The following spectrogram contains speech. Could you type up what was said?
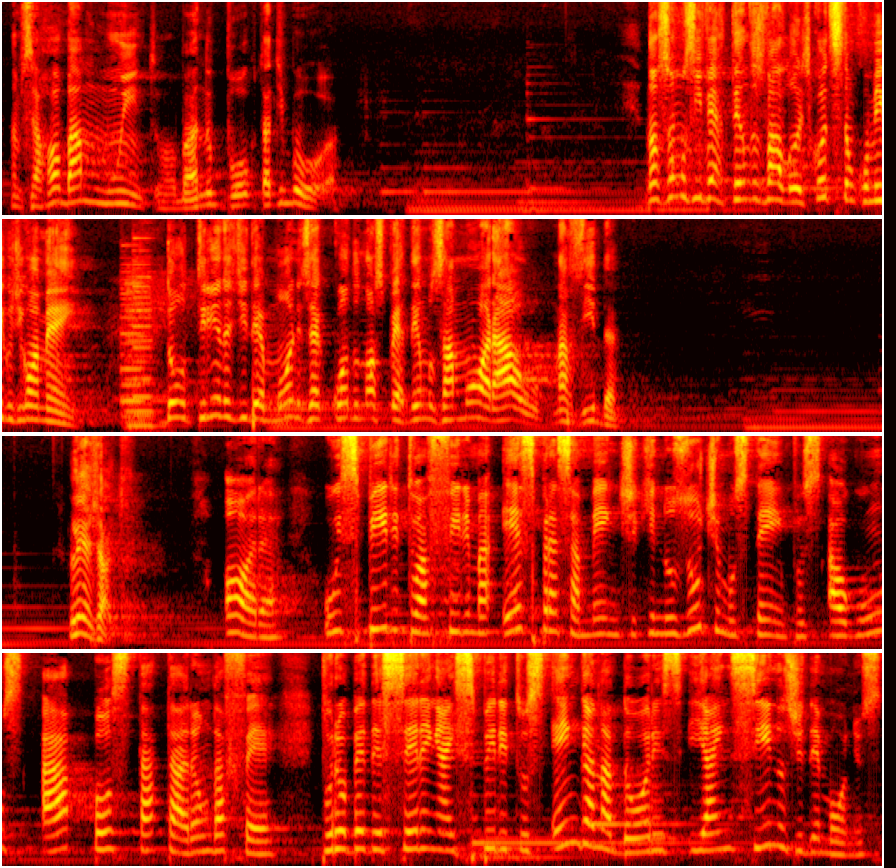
Não precisa roubar muito. Roubando pouco tá de boa. Nós vamos invertendo os valores. Quantos estão comigo? Digam amém. Doutrina de demônios é quando nós perdemos a moral na vida. Leia, Jaque. Ora, o Espírito afirma expressamente que nos últimos tempos alguns apostatarão da fé, por obedecerem a espíritos enganadores e a ensinos de demônios,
